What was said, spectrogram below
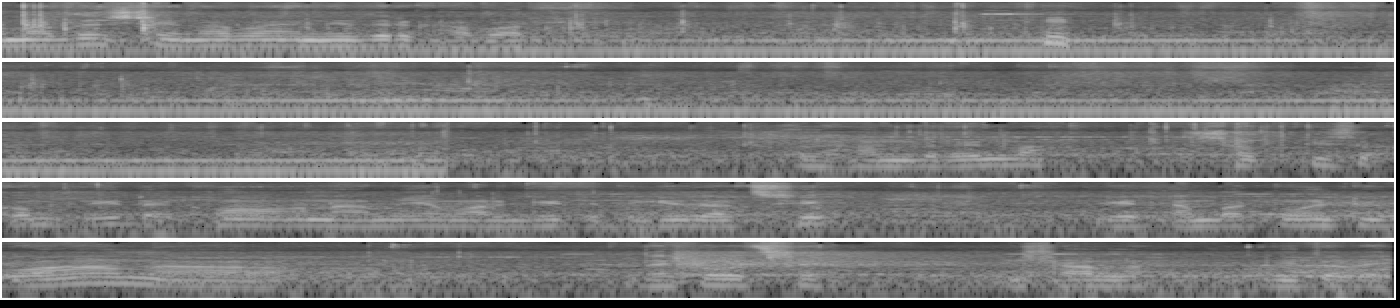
আমাদের সেনাবাহিনীদের খাবার। আলহামদুলিল্লাহ সব কিছু কমপ্লিট এখন আমি আমার গেটের দিকে যাচ্ছি। গেট নাম্বার টোয়েন্টি ওয়ান দেখা হচ্ছে ইনশাল্লাহ ভিতরে।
